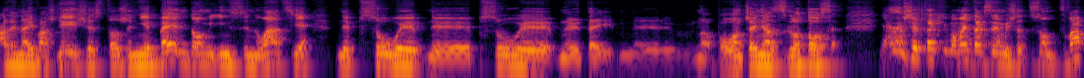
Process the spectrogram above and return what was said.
ale najważniejsze jest to, że nie będą insynuacje psuły Y, psuły y, tej y, no, połączenia z Lotosem. Ja zawsze w takich momentach sobie myślę, to są dwa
